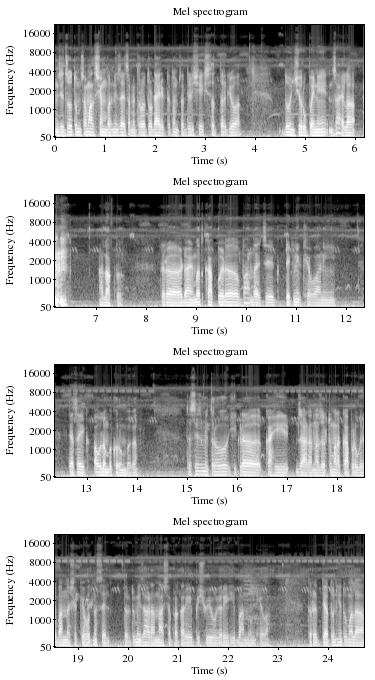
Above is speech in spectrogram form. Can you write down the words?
म्हणजे जो तुमचा माल शंभरने जायचा मित्र तो डायरेक्ट तुमचा दीडशे एकशे सत्तर किंवा दोनशे रुपयाने जायला लागतो. तर डाळिंबात कापड बांधायचे एक टेक्निक ठेवा आणि त्याचा एक अवलंब करून बघा. तसेच मित्र इकडं काही झाडांना जर तुम्हाला कापड वगैरे बांधणं शक्य होत नसेल तर तुम्ही झाडांना अशा प्रकारे पिशवी वगैरे ही बांधून ठेवा. तर त्यातूनही तुम्हाला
